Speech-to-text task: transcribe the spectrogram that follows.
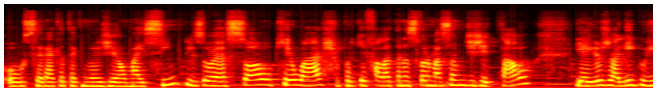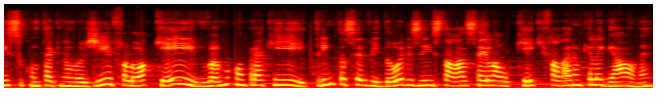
ou será que a tecnologia é o mais simples? Ou é só o que eu acho, porque fala transformação digital, e aí eu já ligo isso com tecnologia e falo, ok, vamos comprar aqui 30 servidores e instalar sei lá o que, que falaram que é legal, né?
